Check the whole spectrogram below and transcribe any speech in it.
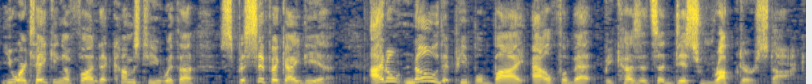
you are taking a fund that comes to you with a specific idea, I don't know that people buy Alphabet because it's a disruptor stock.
